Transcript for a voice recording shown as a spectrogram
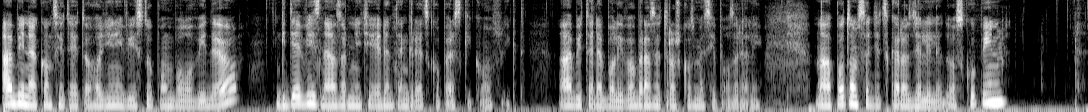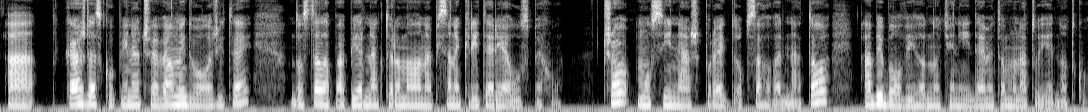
aby na konci tejto hodiny výstupom bolo video, kde vy znázornite jeden ten grécko-perský konflikt. A aby teda boli v obraze, trošku sme si pozreli. No a potom sa decka rozdelili do skupín a každá skupina, čo je veľmi dôležité, dostala papier, na ktorom mala napísané kritéria úspechu čo musí náš projekt obsahovať na to, aby bol vyhodnotený, dajme tomu, na tú jednotku.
